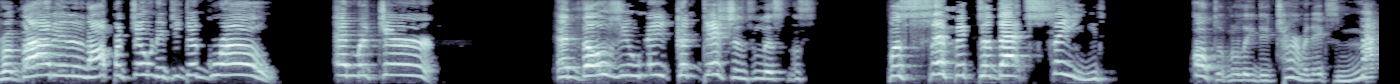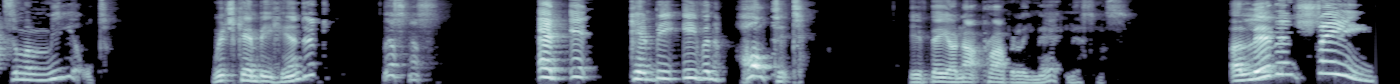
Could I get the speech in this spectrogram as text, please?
provided an opportunity to grow and mature. And those unique conditions, listeners, specific to that seed, ultimately determine its maximum yield, which can be hindered, listeners, and it can be even halted if they are not properly met, listeners. A living seed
